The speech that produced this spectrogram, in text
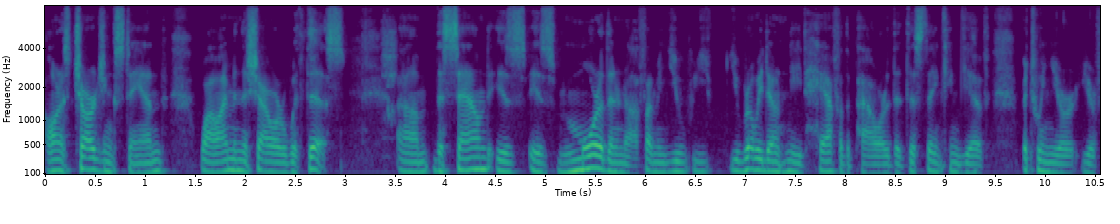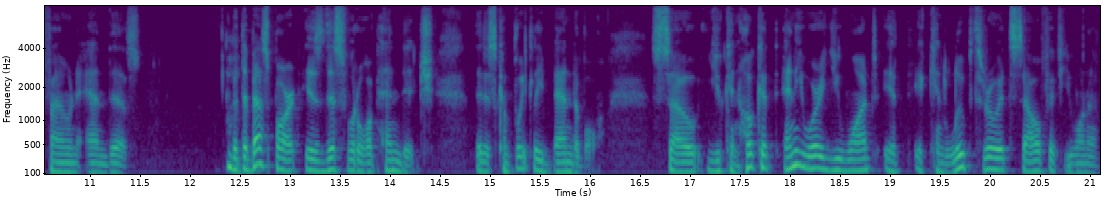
on a charging stand while I'm in the shower with this. Um, the sound is is more than enough. I mean, you, you you really don't need half of the power that this thing can give between your your phone and this. But the best part is this little appendage that is completely bendable. So you can hook it anywhere you want. It it can loop through itself if you want to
